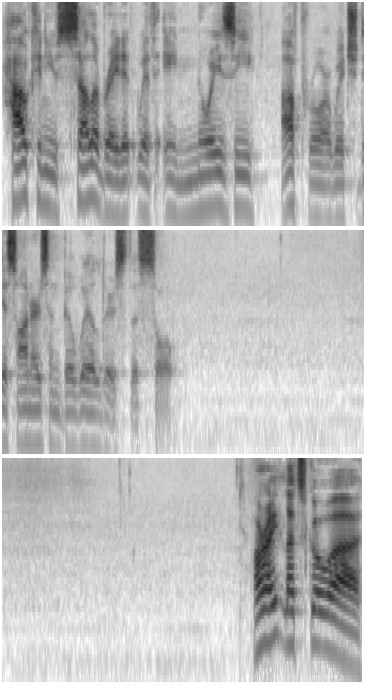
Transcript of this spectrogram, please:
How can you celebrate it with a noisy uproar which dishonors and bewilders the soul? All right, let's go. Uh,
